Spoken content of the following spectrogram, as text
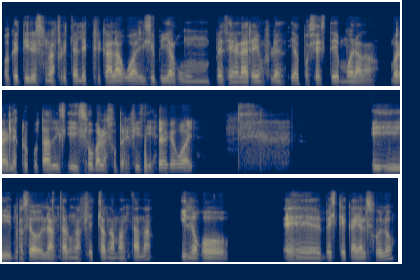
O que tires una flecha eléctrica al agua y si pilla algún pez en el área de influencia, pues este muera, muera electrocutado y, y suba a la superficie. O sea, qué guay. Y no sé, o lanzar una flecha a una manzana y luego eh, ves que cae al suelo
